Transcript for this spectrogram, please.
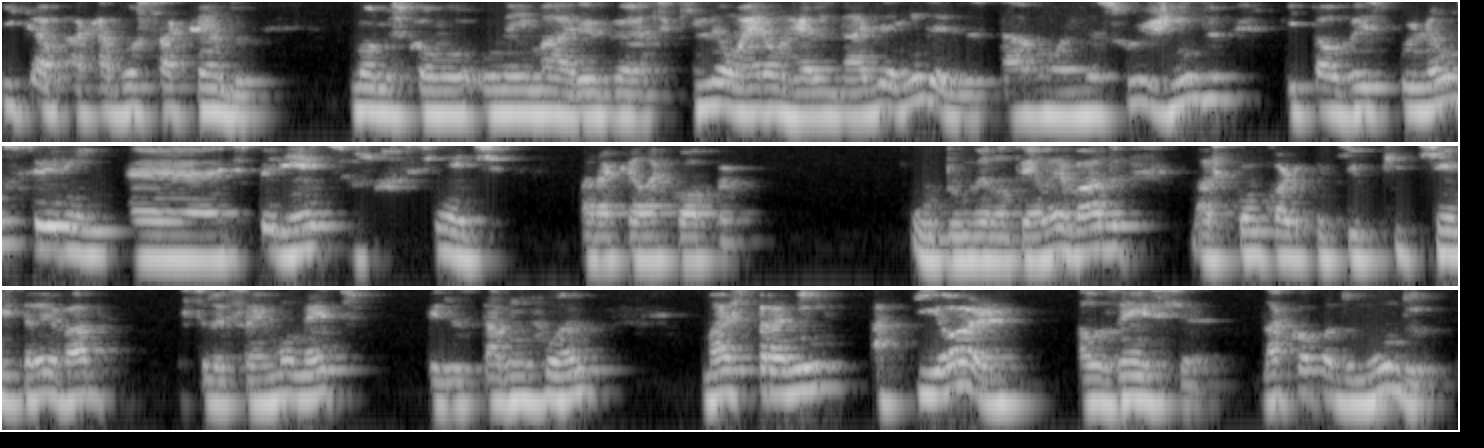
e acabou sacando nomes como o Neymar e o Gans, que não eram realidade ainda, eles estavam ainda surgindo e talvez por não serem é, experientes o suficiente para aquela Copa, o Dunga não tenha levado, mas concordo contigo que tinha que ter levado, a seleção em momento, eles estavam voando, mas para mim a pior ausência da Copa do Mundo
